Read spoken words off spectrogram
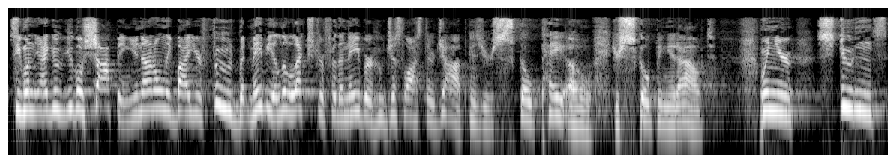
See, when you go shopping, you not only buy your food, but maybe a little extra for the neighbor who just lost their job because you're scopeo. You're scoping it out. When your students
